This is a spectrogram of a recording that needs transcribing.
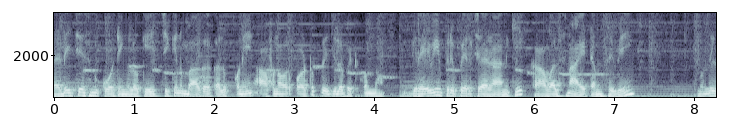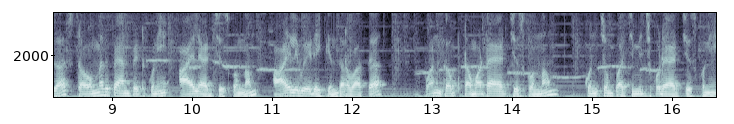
రెడీ చేసిన కోటింగ్లోకి చికెన్ బాగా కలుపుకొని హాఫ్ అన్ అవర్ పాటు ఫ్రిడ్జ్లో పెట్టుకుందాం. గ్రేవీ ప్రిపేర్ చేయడానికి కావాల్సిన ఐటమ్స్ ఇవి. ముందుగా స్టవ్ మీద ప్యాన్ పెట్టుకుని ఆయిల్ యాడ్ చేసుకుందాం. ఆయిల్ వేడెక్కిన తర్వాత వన్ కప్ టమాటా యాడ్ చేసుకుందాం. కొంచెం పచ్చిమిర్చి కూడా యాడ్ చేసుకుని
